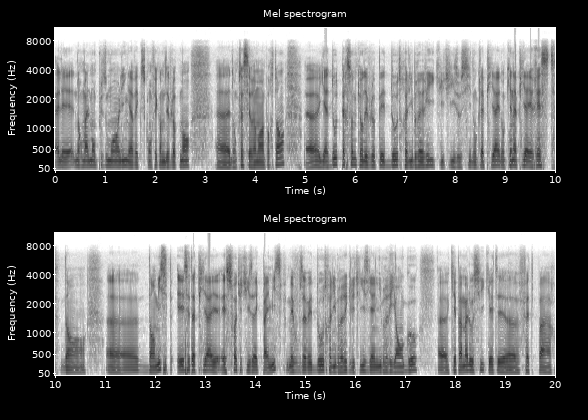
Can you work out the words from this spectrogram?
elle est normalement plus ou moins en ligne avec ce qu'on fait comme développement. donc ça, c'est vraiment important. Il y a d'autres personnes qui ont développé d'autres librairies qui utilisent aussi donc l'API. Donc il y a une API REST dans, dans MISP et cette API est soit utilisée avec PyMisp, mais vous avez d'autres librairies qui l'utilisent. Il y a une librairie en Go qui est pas mal aussi, qui a été faite par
